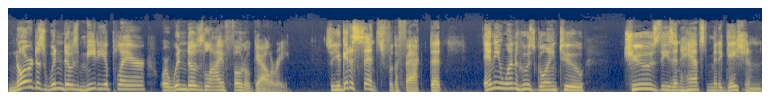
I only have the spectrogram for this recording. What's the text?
nor does Windows Media Player or Windows Live Photo Gallery. So you get a sense for the fact that anyone who's going to choose these enhanced mitigation,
